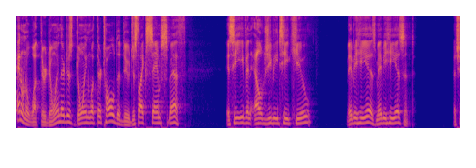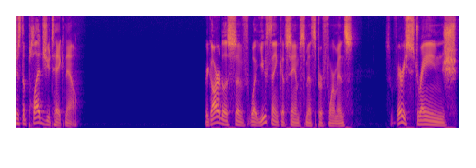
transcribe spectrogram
I don't know what they're doing. They're just doing what they're told to do, just like Sam Smith. Is he even LGBTQ? Maybe he is, maybe he isn't. That's just the pledge you take now. Regardless of what you think of Sam Smith's performance, it's a very strange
